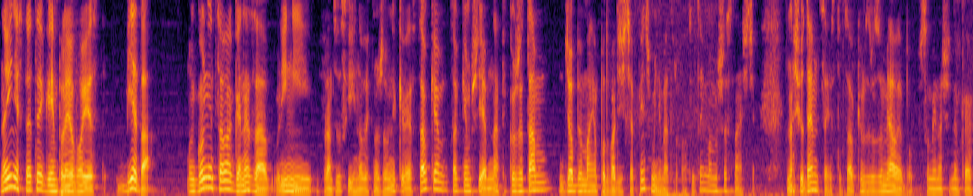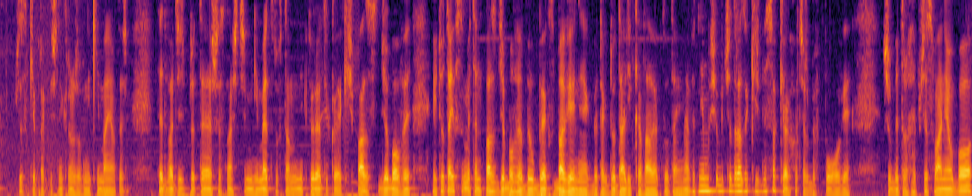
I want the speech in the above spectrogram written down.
No i niestety gameplayowo jest bieda. Ogólnie cała geneza linii francuskich nowych krążowników jest całkiem, całkiem przyjemna, tylko że tam dzioby mają po 25 mm, a tutaj mamy 16. Na siódemce jest to całkiem zrozumiałe, bo w sumie na siódemkach wszystkie praktycznie krążowniki mają też te, 20, te 16 mm, tam niektóre tylko jakiś pas dziobowy i tutaj w sumie ten pas dziobowy byłby jak zbawienie, jakby tak dodali kawałek tutaj. Nawet nie musi być od razu jakiś wysoki, ale chociażby w połowie, żeby trochę przysłaniał, bo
